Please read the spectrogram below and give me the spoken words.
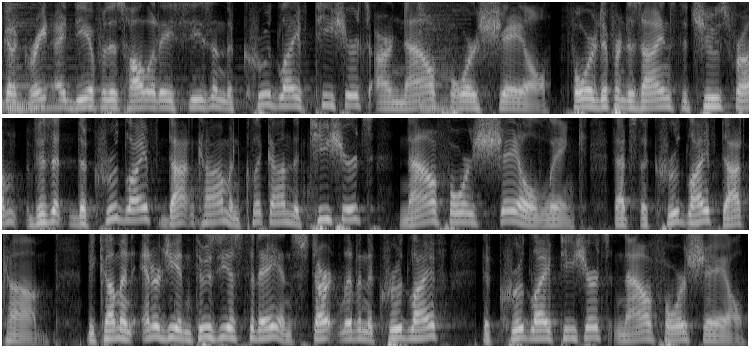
Got a great idea for this holiday season. The Crude Life t shirts are now for shale. Four different designs to choose from. Visit thecrudelife.com and click on the t shirts now for shale link. That's thecrudelife.com. Become an energy enthusiast today and start living the crude life. The Crude Life t shirts now for shale.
